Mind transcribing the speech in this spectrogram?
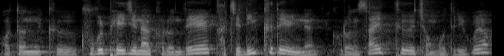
어떤 그 구글 페이지나 그런데 같이 링크되어 있는 그런 사이트 정보들이고요.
